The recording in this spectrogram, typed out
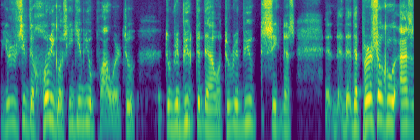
You receive the holy ghost he gives you power to to rebuke the devil to rebuke the sickness. Eh, the, the, the person who asks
